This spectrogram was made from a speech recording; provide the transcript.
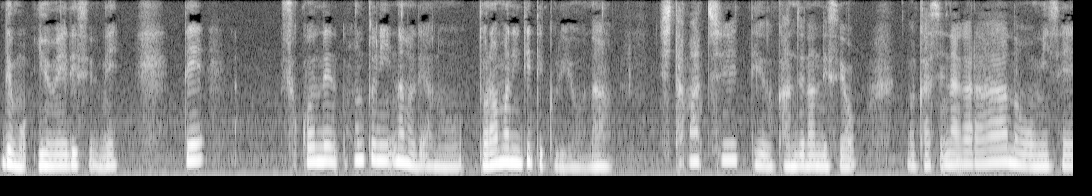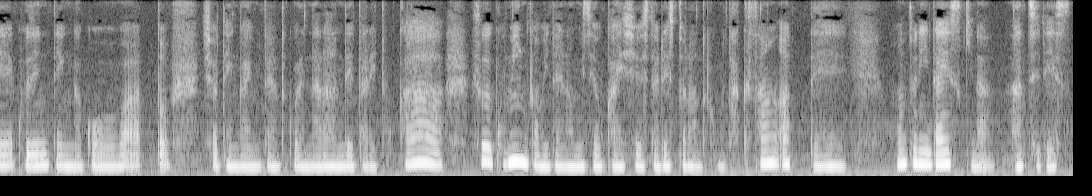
でも有名ですよね。でそこで本当になのであのドラマに出てくるような下町っていう感じなんですよ。昔ながらのお店個人店がこうわーっと商店街みたいなところに並んでたりとかすごい古民家みたいなお店を改修したレストランとかもたくさんあって本当に大好きな街です。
